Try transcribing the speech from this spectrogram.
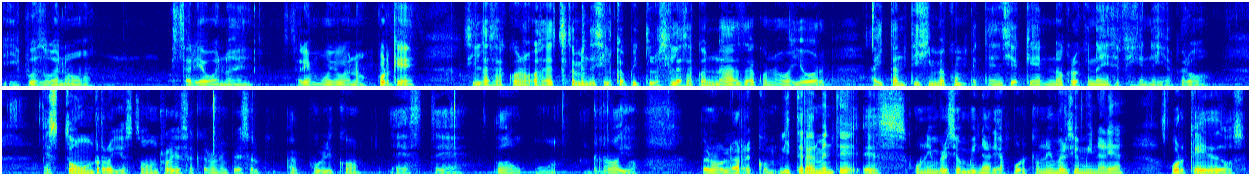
Y pues bueno, estaría bueno, ¿eh? Estaría muy bueno. Porque si la saco, o sea, esto también decía el capítulo, si la saco en Nasdaq o en Nueva York, hay tantísima competencia que no creo que nadie se fije en ella, pero es todo un rollo, es todo un rollo sacar una empresa al, público, este, todo un rollo. Pero la literalmente es una inversión binaria. ¿Por qué una inversión binaria? Porque hay de dos.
